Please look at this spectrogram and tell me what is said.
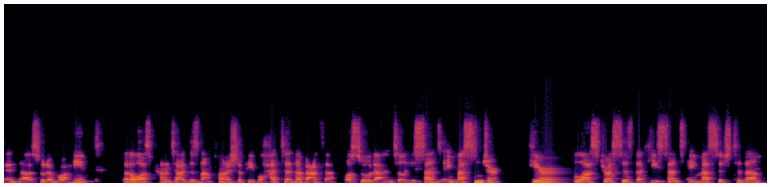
in uh, Surah Ibrahim that Allah subhanahu wa ta'ala does not punish a people حَتَّى نَبْعَثَ رَسُولًا until He sends a messenger. Here, Allah stresses that He sent a message to them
